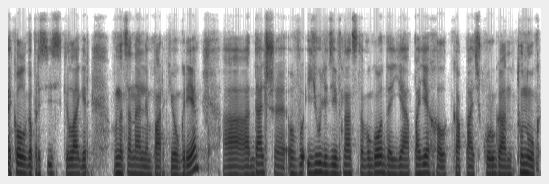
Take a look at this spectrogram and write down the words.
эколого-просветительский лагерь в национальном парке Угре. А, дальше в июле 2019 года я поехал копать курган Тунук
